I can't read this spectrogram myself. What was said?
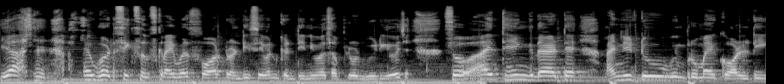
Yeah i have got 6 subscribers for 27 continuous upload videos. So i think that i need to improve my quality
